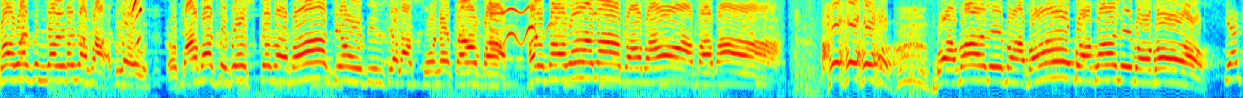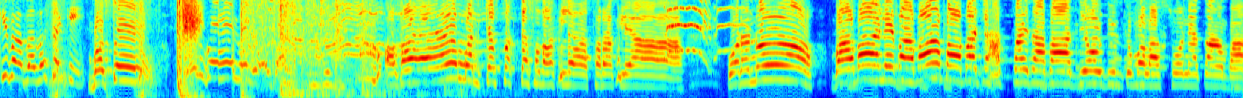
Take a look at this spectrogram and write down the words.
बाबाचं नरड दाबा आपलं. बाबाचं डोसकं दाबा. देव दिल त्याला सोन्याचा आंबा. अरे बाबा आला बाबा बाबा. हो, हो, हो. बाबा आले बाबा बाबा आले बाबा. या की बाबा बसा की. बसतो. अगं मनक्यात चकत्या सरकल्या. सरकल्या पोरांनो बाबा आले बाबा बाबाचे हातपाय दाबा. देव दिल तुम्हाला सोन्याचा आंबा.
